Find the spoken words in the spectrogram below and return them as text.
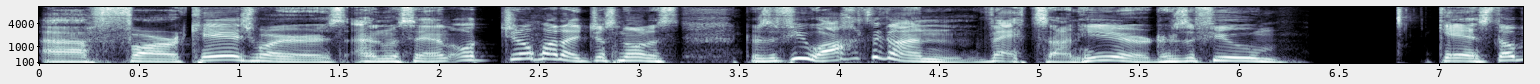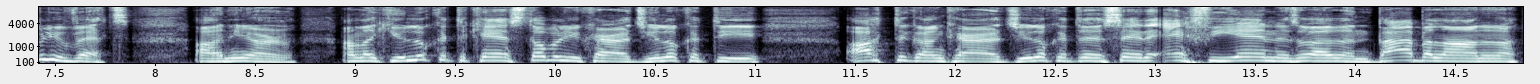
uh, for cage warriors and was saying, oh, do you know what? I just noticed there's a few octagon vets on here. There's a few KSW vets on here. And like you look at the KSW cards, you look at the Octagon cards, you look at the say the FEN as well and Babylon and all.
